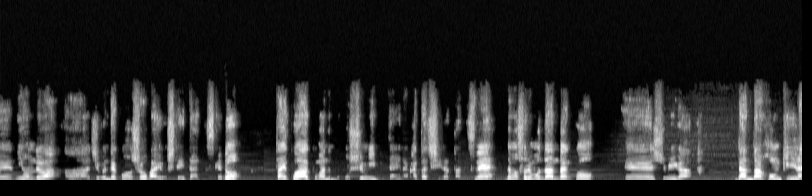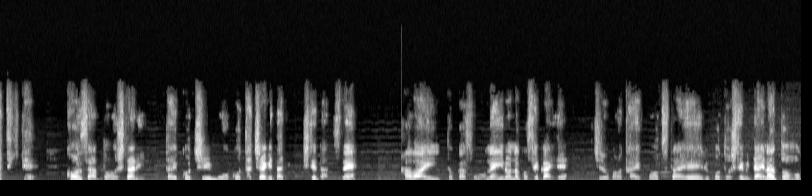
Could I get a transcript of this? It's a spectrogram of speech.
えー日本ではあー自分でこう商売をしていたんですけど、太鼓はあくまでも趣味みたいな形だったんですね。でもそれもだんだんこう、えー趣味がだんだん本気になってきて、コンサートをしたり、太鼓チームをこう立ち上げたりしてたんですね。ハワイとかそのね、いろんなこう世界で一度この太鼓を伝えることをしてみたいなと思っ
